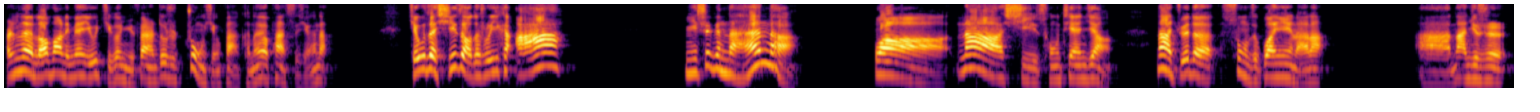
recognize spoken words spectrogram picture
而那牢房里面有几个女犯人都是重刑犯，可能要判死刑的。结果在洗澡的时候一看啊，你是个男的，哇，那喜从天降，那觉得送子观音来了啊，那就是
